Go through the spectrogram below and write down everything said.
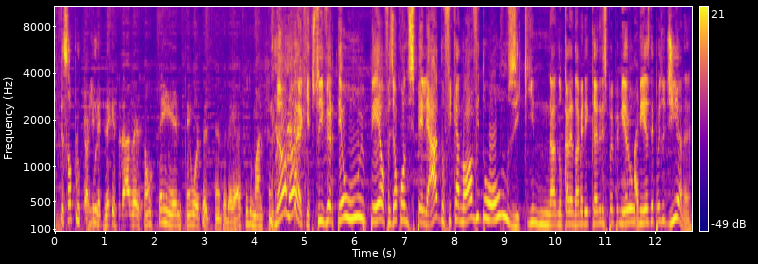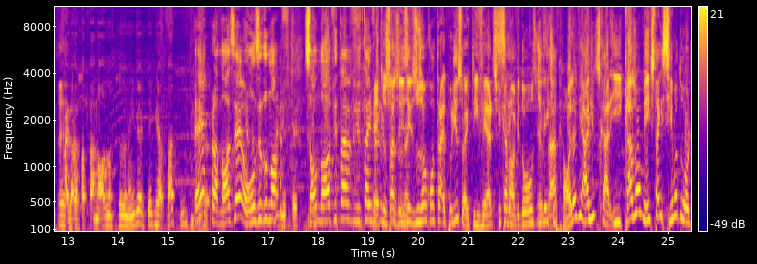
O pessoal Eu achei que ia procura. dizer que eles fizeram a versão sem ele, sem o World Trade Center. Daí é tudo mais. né? Não, não, é que se tu inverter o UP ao fazer o conto espelhado, fica 9 do 11, que na- no calendário americano eles põem primeiro o Mas- mês, depois o dia, né? Mas olha só, pra nós não precisa nem inverter, que já tá assim. É, pra nós é 11 do 9. Só o 9 tá, tá invertido. É que os Estados Unidos né? eles usam o contrário. Por isso, aí tu inverte, fica Sim, 9 do 11 direitinho. Olha a viagem dos caras. E casualmente tá em cima do World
